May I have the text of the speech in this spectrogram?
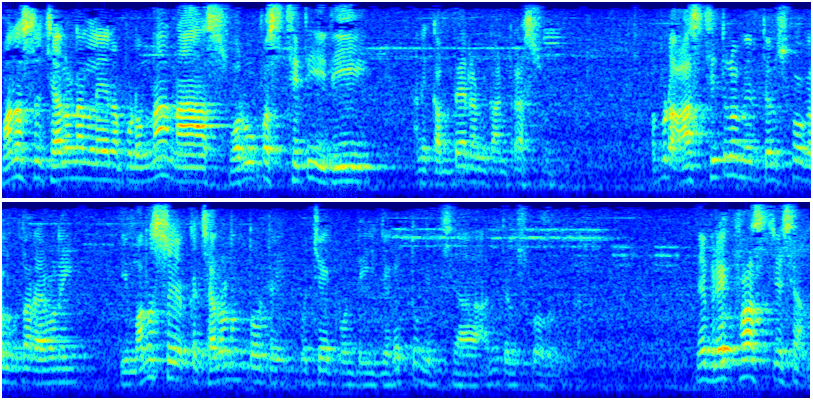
మనస్సు చలనం లేనప్పుడున్న నా స్వరూప స్థితి ఇది అని కంపేర్ అండ్ కాంట్రాస్ట్ ఉంటుంది. అప్పుడు ఆ స్థితిలో మీరు తెలుసుకోగలుగుతారు ఏమని? ఈ మనస్సు యొక్క చలనంతో వచ్చేటువంటి ఈ జగత్తు మిథ్య అని తెలుసుకోగలుగుతారు. నేను బ్రేక్ఫాస్ట్ చేశాను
